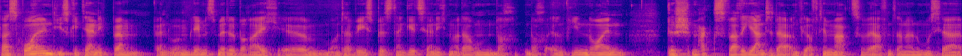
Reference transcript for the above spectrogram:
was wollen die. Es geht ja nicht beim, wenn du im Lebensmittelbereich äh, unterwegs bist, dann geht es ja nicht nur darum, noch, noch irgendwie einen neuen Geschmacksvariante da irgendwie auf den Markt zu werfen, sondern du musst ja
